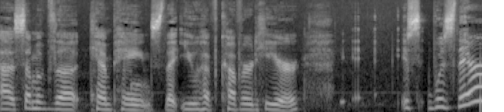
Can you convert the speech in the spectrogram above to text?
uh, some of the campaigns that you have covered here. Is was there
